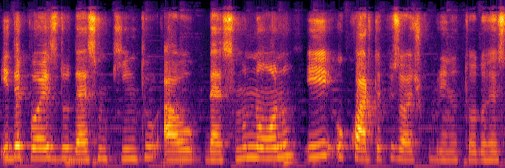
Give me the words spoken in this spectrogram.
E depois do décimo quinto ao décimo nono e o quarto episódio cobrindo todo o restante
